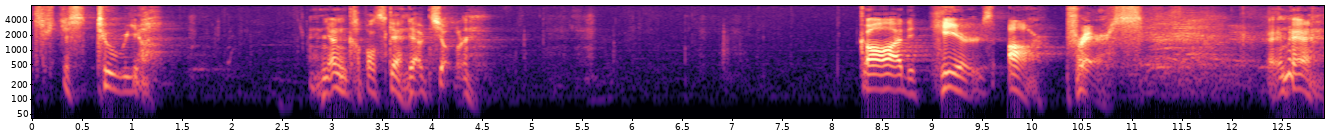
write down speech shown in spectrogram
It's just too real. Young couples can't have children. God hears our prayers. Amen.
